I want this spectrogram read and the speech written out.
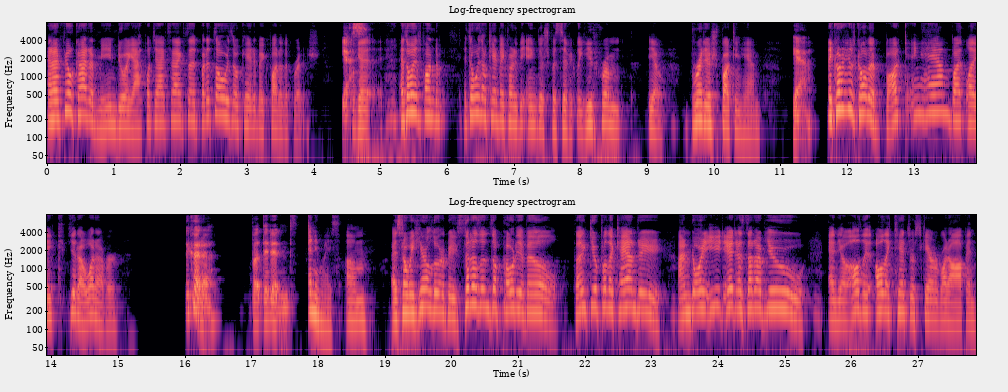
and I feel kind of mean doing Applejack's accent, but it's always okay to make fun of the British. yes. Okay, it's always fun to. It's always okay to make fun of the English specifically. He's from, you know, British Buckingham. Yeah, They could have just called it Buckingham, but like, you know, whatever. they coulda, but they didn't. Anyways, um, and so we hear Luna being, citizens of Ponyville, thank you for the candy. I'm going to eat it instead of you. And you know, all the all the kids are scared to run off, and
